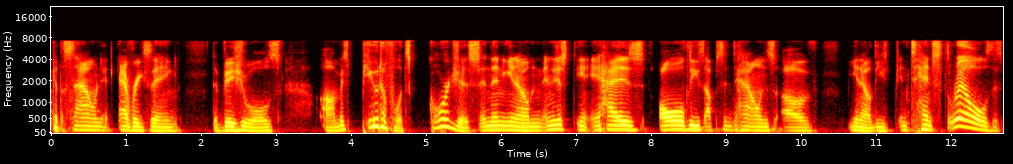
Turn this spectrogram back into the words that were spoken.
got the sound and everything, the visuals. Um, it's beautiful. It's gorgeous, and then you know, and it just it, has all these ups and downs of you know these intense thrills, this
